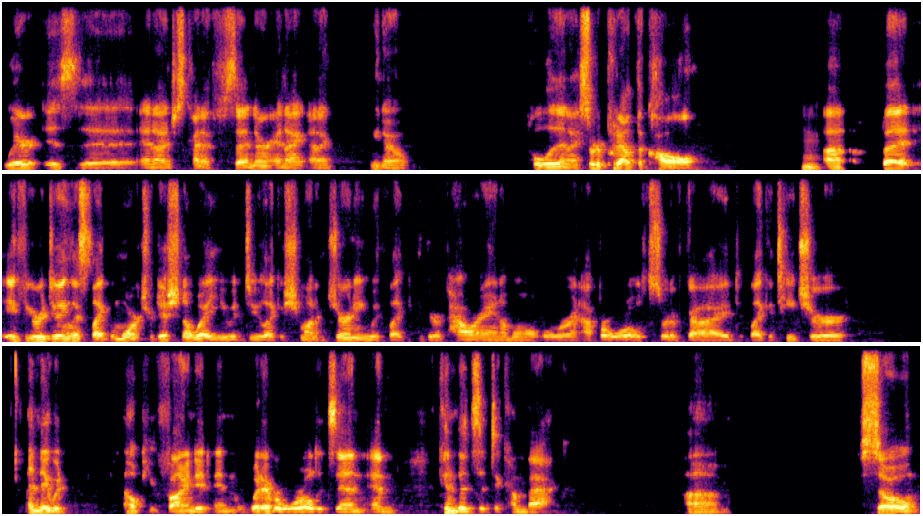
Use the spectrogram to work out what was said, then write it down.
where is the, And I just kind of center and I, and I, you know, pull it in. I sort of put out the call. Hmm. Uh, but if you were doing this like a more traditional way, you would do like a shamanic journey with like either a power animal or an upper world sort of guide, like a teacher, and they would help you find it in whatever world it's in and convince it to come back. Um, so,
